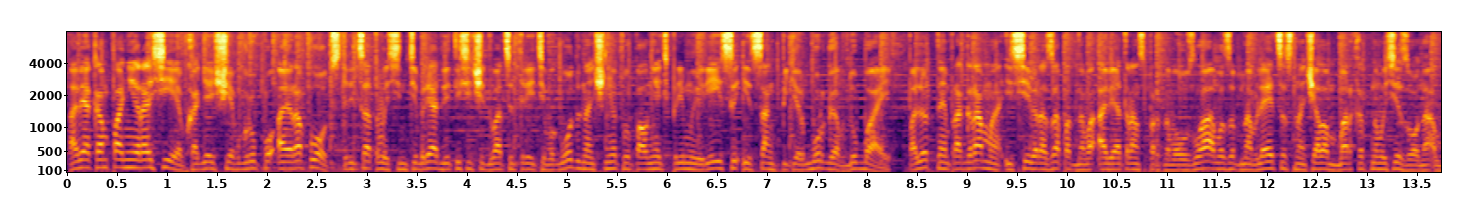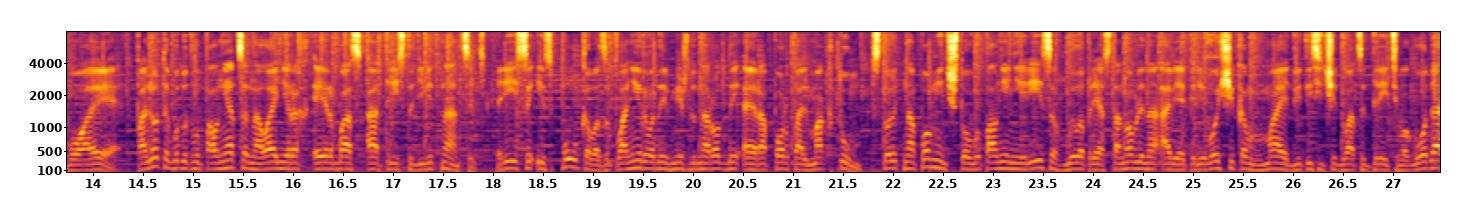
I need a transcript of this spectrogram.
Авиакомпания «Россия», входящая в группу «Аэрофлот», с 30 сентября 2023 года начнет выполнять прямые рейсы из Санкт-Петербурга в Дубай. Полетная программа из северо-западного авиатранспортного узла возобновляется с началом бархатного сезона в ОАЭ. Полеты будут выполняться на лайнерах Airbus A319. Рейсы из Пулково запланированы в международный аэропорт Аль-Мактум. Стоит напомнить, что выполнение рейсов было приостановлено авиаперевозчиком в мае 2023 года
